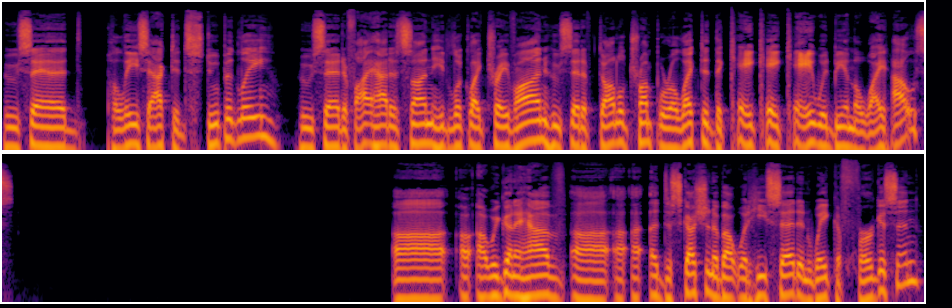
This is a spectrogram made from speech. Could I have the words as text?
who said police acted stupidly, who said if I had a son he'd look like Trayvon, who said if Donald Trump were elected the KKK would be in the White House? Uh, are we going to have uh, a, a discussion about what he said in wake of Ferguson?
